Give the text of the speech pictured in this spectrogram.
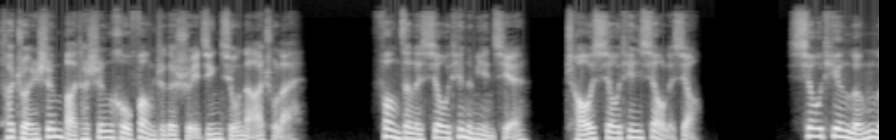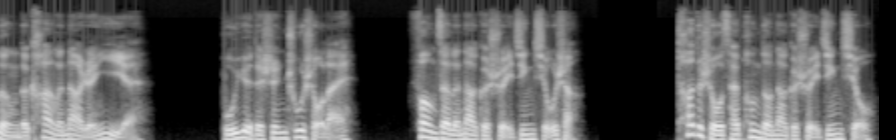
他转身把他身后放着的水晶球拿出来。放在了萧天的面前，朝萧天笑了笑。萧天冷冷的看了那人一眼，不悦的伸出手来，放在了那个水晶球上。他的手才碰到那个水晶球，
